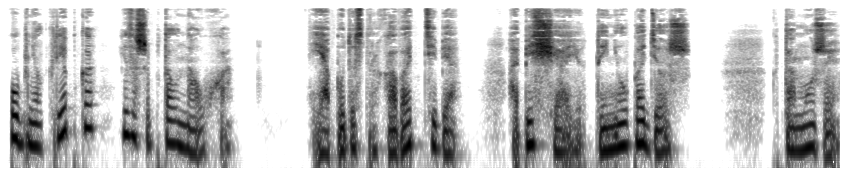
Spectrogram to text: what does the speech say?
Обнял крепко и зашептал на ухо. «Я буду страховать тебя. Обещаю, ты не упадешь. К тому же,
